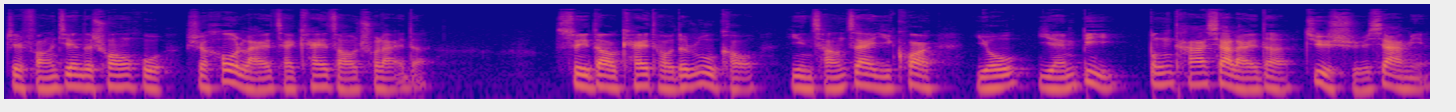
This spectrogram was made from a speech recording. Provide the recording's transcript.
这房间的窗户是后来才开凿出来的。隧道开头的入口隐藏在一块由岩壁崩塌下来的巨石下面。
